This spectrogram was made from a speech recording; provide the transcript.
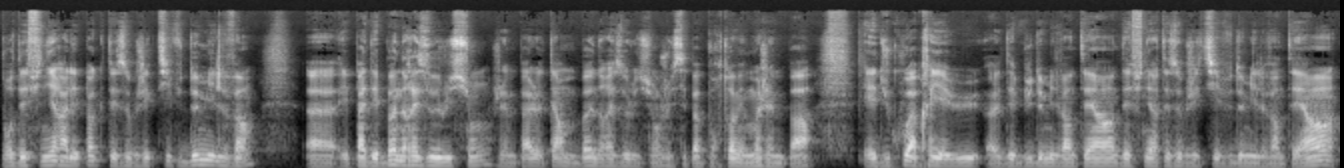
pour définir à l'époque tes objectifs 2020. Euh, et pas des bonnes résolutions. J'aime pas le terme bonne résolution, je sais pas pour toi, mais moi j'aime pas. Et du coup, après, il y a eu euh, début 2021, définir tes objectifs 2021,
